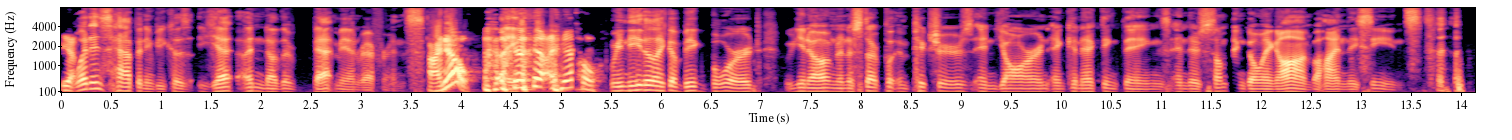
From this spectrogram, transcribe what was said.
yeah. What is happening? Because yet another Batman reference. I know. I know. We need like a big board. You know, I'm going to start putting pictures and yarn and connecting things, and there's something going on behind these scenes.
